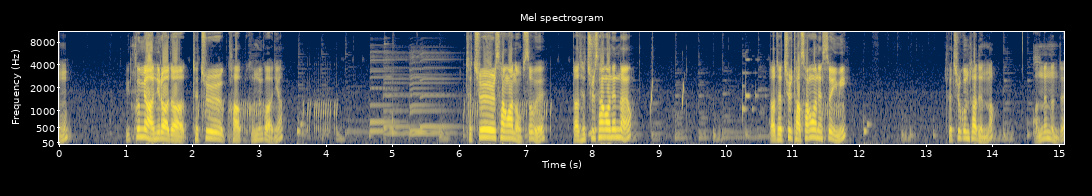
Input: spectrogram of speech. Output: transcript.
응? 입금이 아니라 나 대출 가, 갚는 거 아니야? 대출 상환 없어 왜? 나 대출 상환했나요? 나 대출 다 상환했어 이미? 대출금 다 냈나? 안 냈는데?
